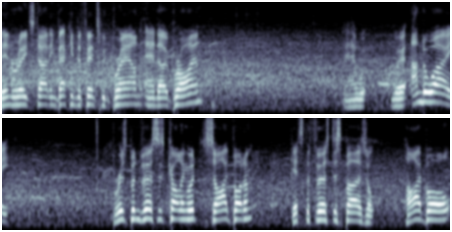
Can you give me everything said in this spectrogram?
Ben Reid starting back in defence with Brown and O'Brien. And we're, underway. Brisbane versus Collingwood, side bottom. Gets the first disposal. High ball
